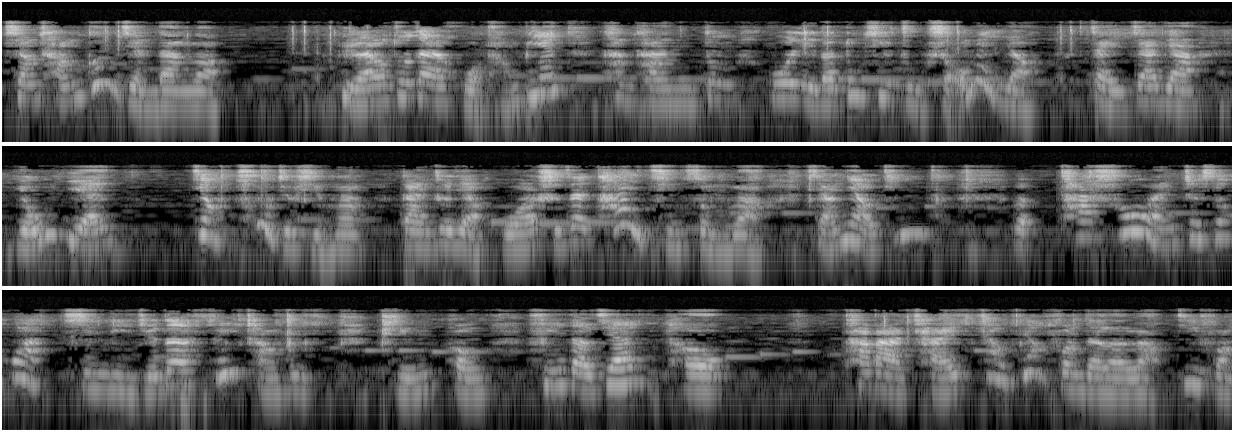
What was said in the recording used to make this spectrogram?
香肠更简单了，只要坐在火旁边，看看东锅里的东西煮熟没有，再加点油盐。酱醋就行了，干这点活实在太轻松了。小鸟听了他说完这些话，心里觉得非常不平衡。飞到家以后，他把柴照样放在了老地方。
